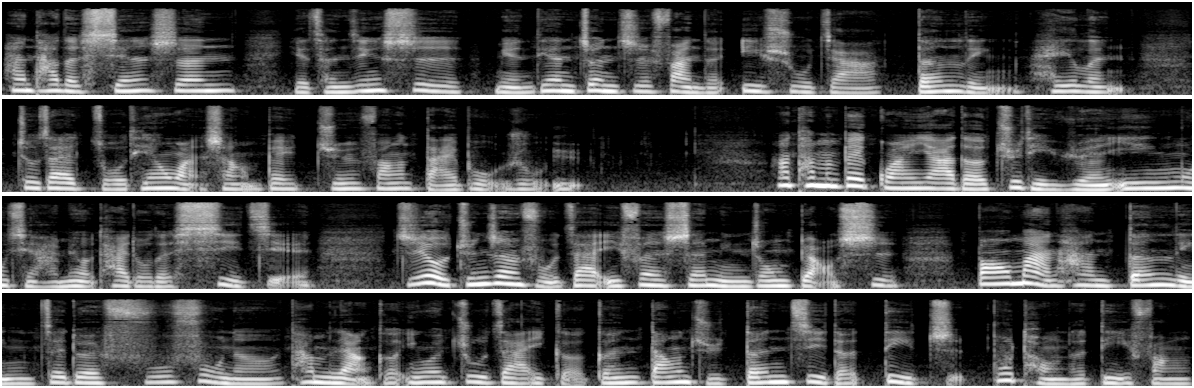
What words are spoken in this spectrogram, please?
和他的先生，也曾经是缅甸政治犯的艺术家登林 （Helen），就在昨天晚上被军方逮捕入狱。那他们被关押的具体原因，目前还没有太多的细节。只有军政府在一份声明中表示，包曼和登林这对夫妇呢，他们两个因为住在一个跟当局登记的地址不同的地方，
